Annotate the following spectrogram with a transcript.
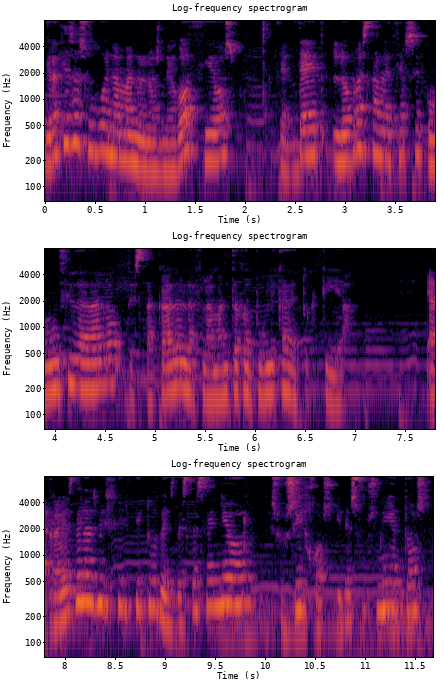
Gracias a su buena mano en los negocios, Zeddet logra establecerse como un ciudadano destacado en la flamante República de Turquía. Y a través de las vicisitudes de este señor, de sus hijos y de sus nietos,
